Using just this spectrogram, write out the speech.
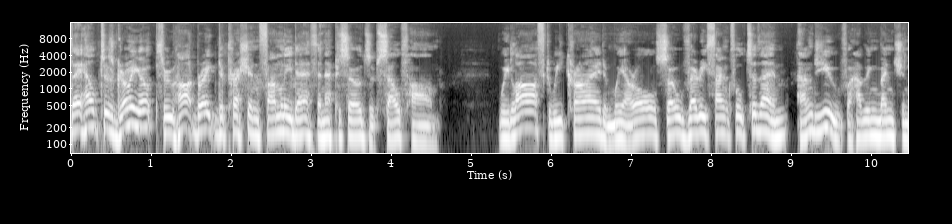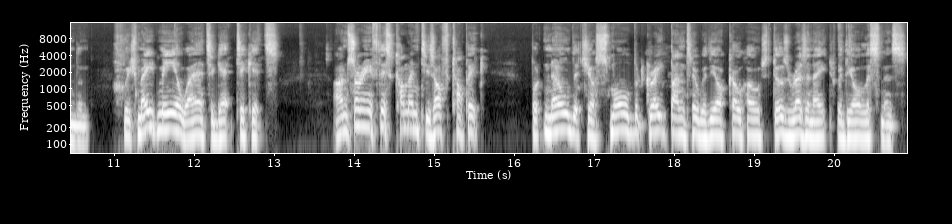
They helped us growing up through heartbreak, depression, family death, and episodes of self harm. We laughed, we cried, and we are all so very thankful to them and you for having mentioned them, which made me aware to get tickets. I'm sorry if this comment is off topic, but know that your small but great banter with your co host does resonate with your listeners.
